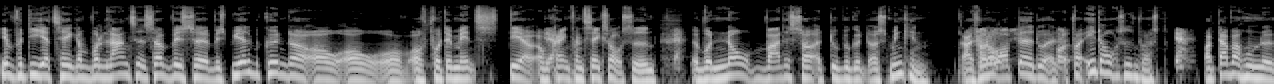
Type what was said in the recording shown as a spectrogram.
Jamen, fordi jeg tænker, hvor lang tid så, hvis, øh, hvis Birte begyndte at, at, at, at få demens der omkring for en seks år siden, ja. hvornår var det så, at du begyndte at sminke hende? Altså, hvornår år opdagede du, at, For- for et år siden først? Ja. Og der var hun øh,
